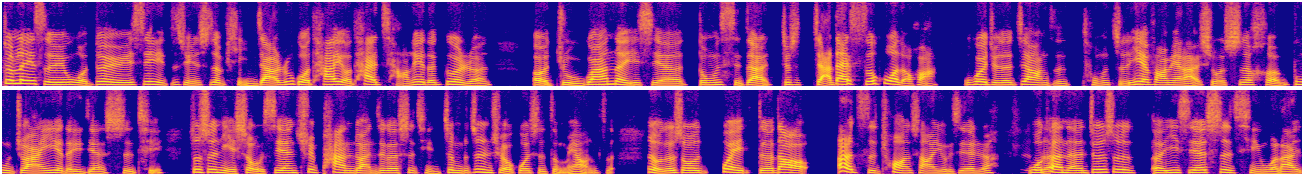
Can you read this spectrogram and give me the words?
就类似于我对于心理咨询师的评价，如果他有太强烈的个人。呃，主观的一些东西在就是夹带私货的话，我会觉得这样子从职业方面来说是很不专业的一件事情。就是你首先去判断这个事情正不正确，或是怎么样子，有的时候会得到二次创伤。有些人，我可能就是呃一些事情，我来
